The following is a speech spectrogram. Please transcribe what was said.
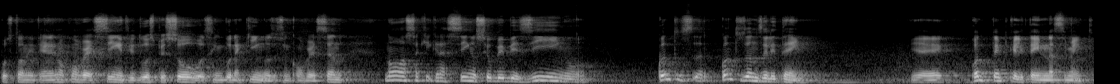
postou na internet uma conversinha entre duas pessoas, assim, bonequinhos, assim, conversando. Nossa, que gracinha, o seu bebezinho. Quantos, quantos anos ele tem? E é, quanto tempo que ele tem de nascimento?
